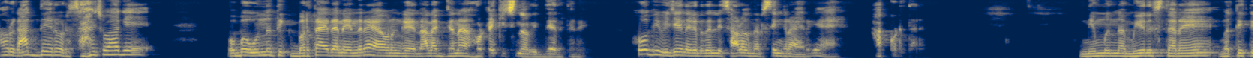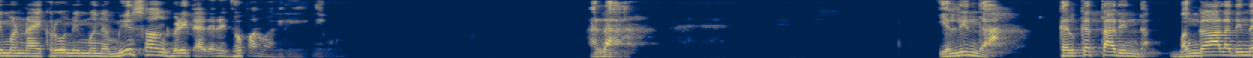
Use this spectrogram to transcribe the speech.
ಅವ್ರಿಗಾಗದೇ ಇರೋರು ಸಹಜವಾಗಿ ಒಬ್ಬ ಉನ್ನತಿಗೆ ಬರ್ತಾ ಇದ್ದಾನೆ ಅಂದರೆ ಅವನಿಗೆ ನಾಲ್ಕು ಜನ ಹೊಟ್ಟೆ ಕಿಚ್ಚಿನವ್ರು ಇದ್ದೇ ಇರ್ತಾರೆ. ಹೋಗಿ ವಿಜಯನಗರದಲ್ಲಿ ಸಾಳು ನರಸಿಂಗರಾಯರಿಗೆ ಹಾಕ್ಕೊಡ್ತಾರೆ. ನಿಮ್ಮನ್ನ ಮೀರಿಸ್ತಾರೆ, ಮತ್ತಿ ತಿಮ್ಮಣ್ಣ ನಾಯಕರು ನಿಮ್ಮನ್ನ ಮೀರಿಸೋ ಹಂಗೆ ಬೆಳೀತಾ ಇದ್ದಾರೆ, ಜೋಪಾನವಾಗಿರಿ ನೀವು. ಅಲ್ಲ, ಎಲ್ಲಿಂದ? ಕಲ್ಕತ್ತಾದಿಂದ ಬಂಗಾಲದಿಂದ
